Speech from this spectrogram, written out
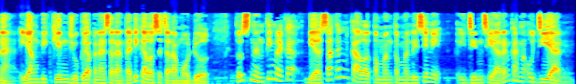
Nah, yang bikin juga penasaran tadi kalau secara modul. Terus nanti mereka biasa kan kalau teman-teman di sini izin siaran karena ujian.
